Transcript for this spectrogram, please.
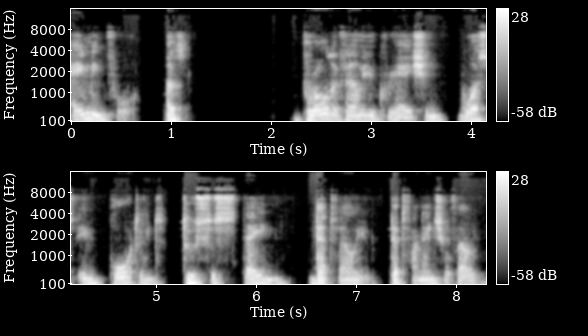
aiming for. But broader value creation was important to sustain that value, that financial value.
